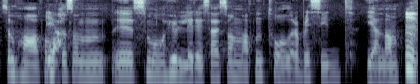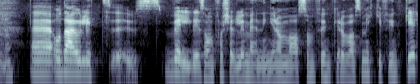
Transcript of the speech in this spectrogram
som har på en Ja. måte sånn eh, små huller i seg, sånn at den tåler å bli sydd gjennom. Mm. Eh, og det er jo litt eh, veldig sånn forskjellige meninger om hva som funker og hva som ikke funker.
